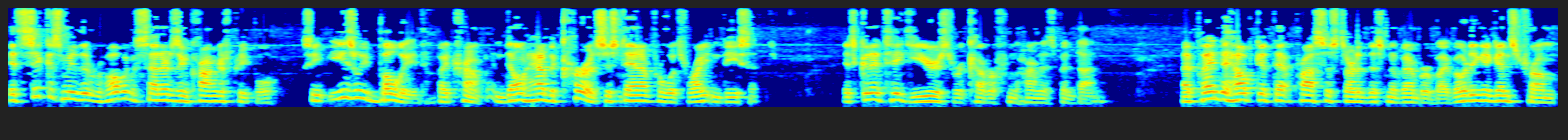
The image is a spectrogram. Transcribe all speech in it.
It sickens me that Republican senators and Congress people seem easily bullied by Trump and don't have the courage to stand up for what's right and decent. It's going to take years to recover from the harm that's been done. I plan to help get that process started this November by voting against Trump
